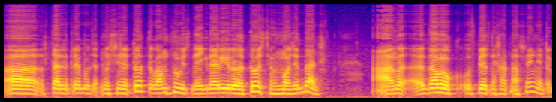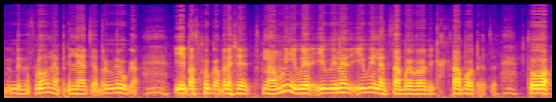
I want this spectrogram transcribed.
э, стали требовать от мужчины то, что вам нужно, игнорируя то, что он может дать. А залог успешных отношений это безусловное принятие друг друга. И поскольку обращаетесь к нам вы, и вы, и вы, и вы над собой вроде как работаете, то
